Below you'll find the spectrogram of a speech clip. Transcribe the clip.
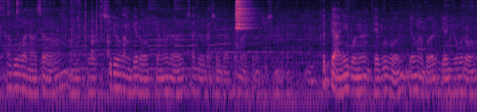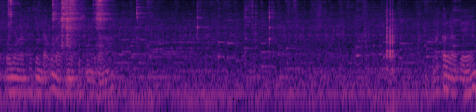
사고가 나서 어, 그 치료 관계로 병원을 자주 가신다고 말씀을 주십니다. 그때 아니고는 대부분 영업을 연중으로 운영을 하신다고 말씀을 주십니다. 맛깔나게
